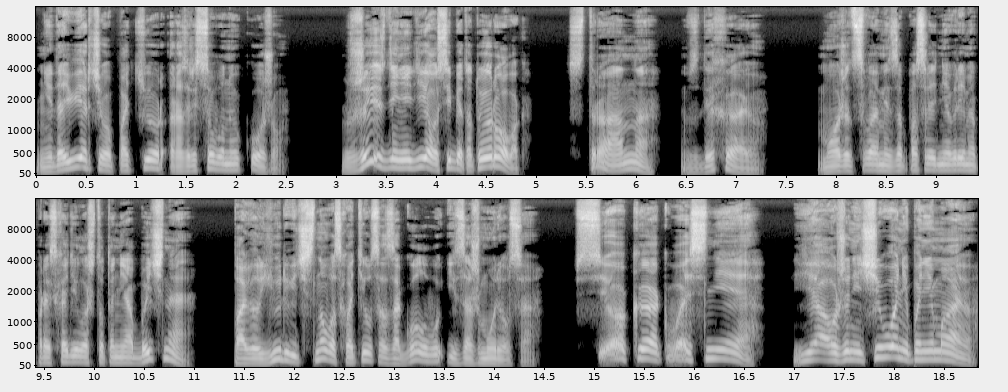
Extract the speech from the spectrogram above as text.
Недоверчиво потер разрисованную кожу. В жизни не делал себе татуировок. Странно. Вздыхаю. Может, с вами за последнее время происходило что-то необычное? Павел Юрьевич снова схватился за голову и зажмурился. Все как во сне. Я уже ничего не понимаю.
